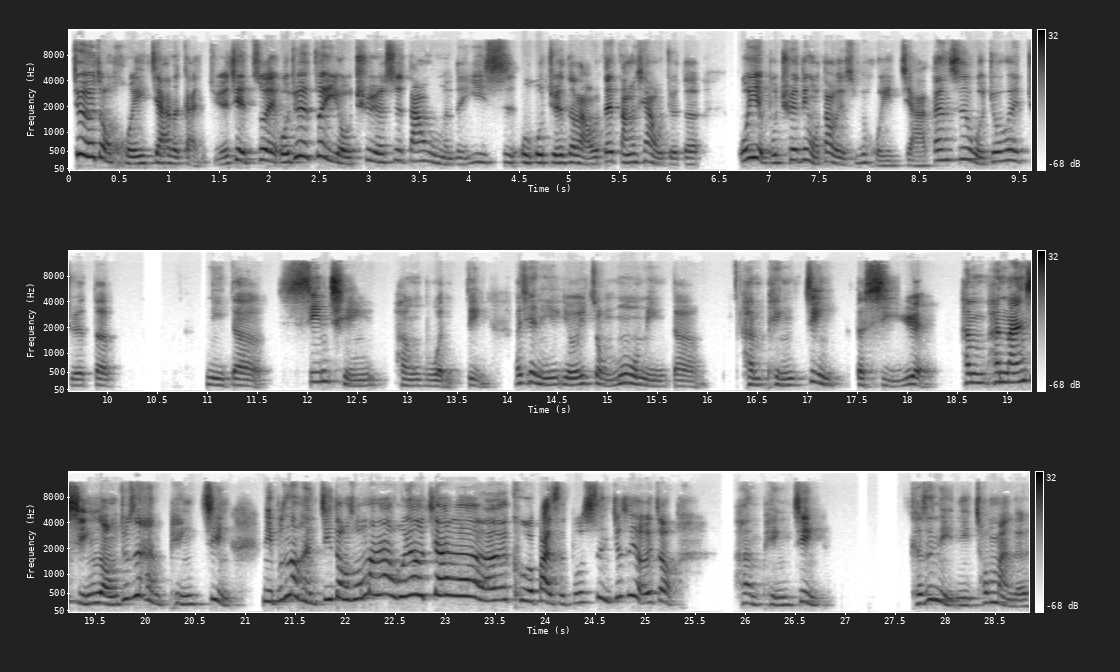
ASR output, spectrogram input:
就有一种回家的感觉，而且最我觉得最有趣的是，当我们的意识，我我觉得啦，我在当下，我觉得我也不确定我到底是不是回家，但是我就会觉得你的心情很稳定，而且你有一种莫名的很平静的喜悦，很很难形容，就是很平静。你不是那种很激动说妈我要家了，然后哭个半死，不是，你就是有一种很平静，可是你你充满了。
